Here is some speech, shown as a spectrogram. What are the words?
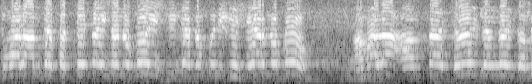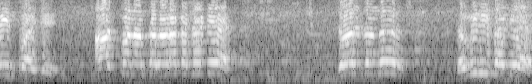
तुम्हाला आमच्या सत्तेचा हिशा नको ईस्ट इंडिया कंपनीचे शेअर नको. आम्हाला आमचा जल जंगल जमीन पाहिजे. आज पण आमचा लढा कशासाठी आहे? जल जंगल जमिनीसाठी आहे.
